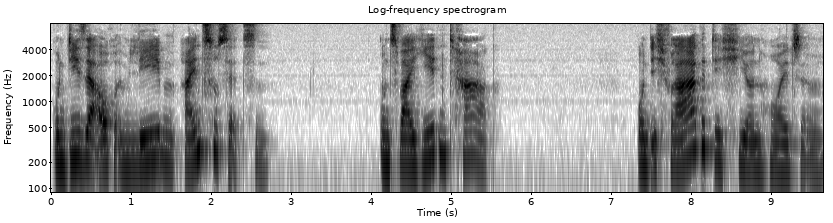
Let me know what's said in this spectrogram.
und diese auch im Leben einzusetzen. Und zwar jeden Tag. Und ich frage dich hier und heute,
